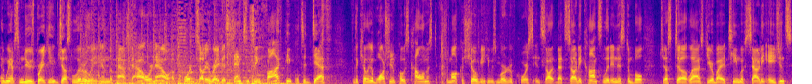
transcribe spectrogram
And we have some news breaking just literally in the past hour now. A court in Saudi Arabia sentencing five people to death for the killing of Washington Post columnist Jamal Khashoggi. He was murdered, of course, in Saudi, that Saudi consulate in Istanbul just uh, last year by a team of Saudi agents.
